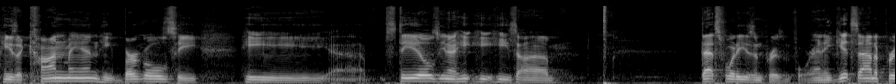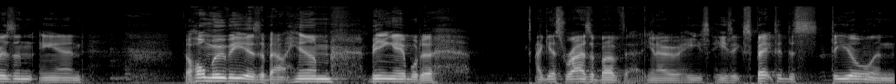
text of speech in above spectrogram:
He's a con man. He burgles. He he uh, steals. You know, he, he he's uh, that's what he's in prison for. And he gets out of prison, and the whole movie is about him being able to, I guess, rise above that. You know, he's he's expected to steal and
